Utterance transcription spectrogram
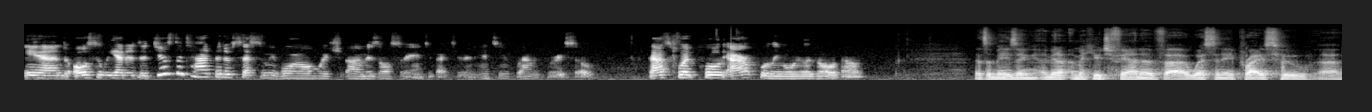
And also, we added a, just a tad bit of sesame oil, which um, is also antibacterial and anti inflammatory. So that's what our pulling oil is all about. That's amazing. I mean, I'm a huge fan of uh, Weston A. Price, who uh,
